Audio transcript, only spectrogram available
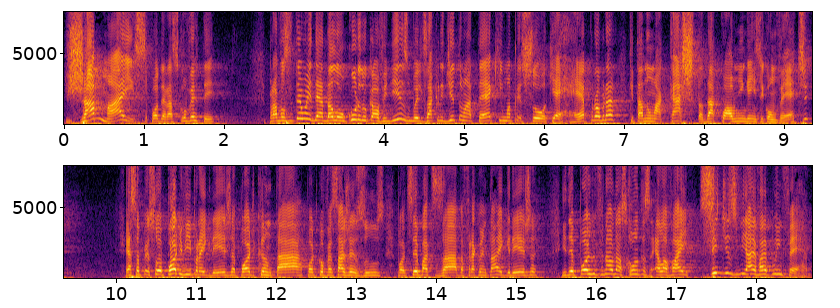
jamais poderá se converter. Para você ter uma ideia da loucura do calvinismo, eles acreditam até que uma pessoa que é réproba, que está numa casta da qual ninguém se converte, essa pessoa pode vir para a igreja, pode cantar, pode confessar Jesus, pode ser batizada, frequentar a igreja, e depois, no final das contas, ela vai se desviar e vai para o inferno.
